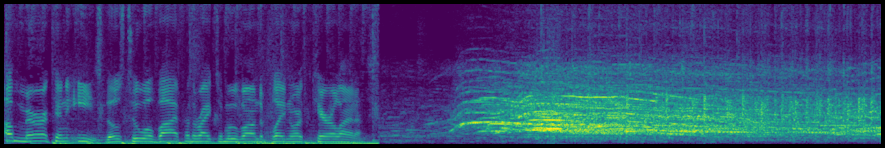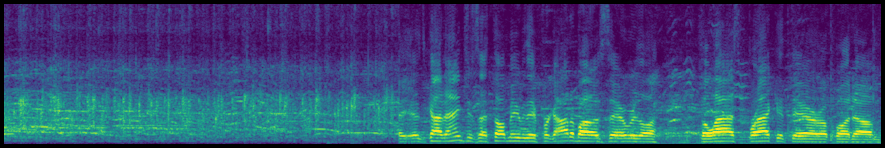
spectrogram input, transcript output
American East. Those two will vie for the right to move on to play North Carolina. It got anxious. I thought maybe they forgot about us there with the, the last bracket there, but um,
